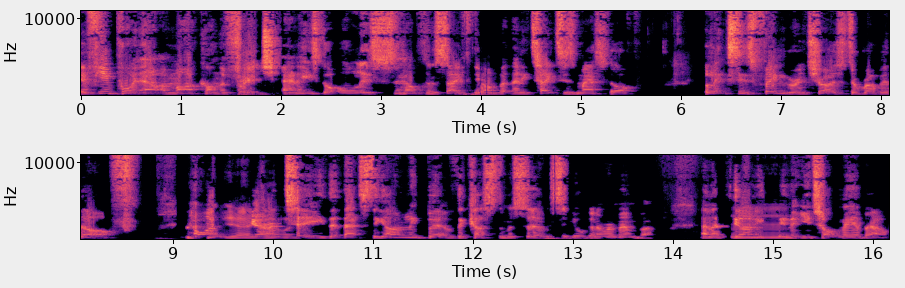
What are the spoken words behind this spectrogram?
if you point out a mark on the fridge and he's got all his health and safety on, but then he takes his mask off, licks his finger and tries to rub it off, I yeah, guarantee exactly. that that's the only bit of the customer service that you're going to remember. And that's the mm. only thing mm. that you told me about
